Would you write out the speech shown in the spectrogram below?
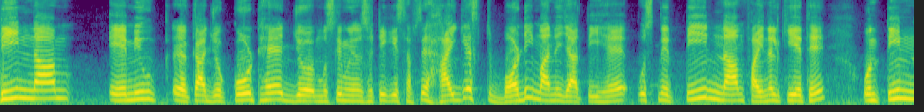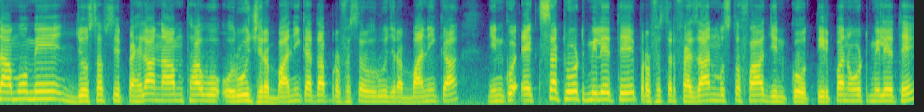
तीन नाम एमयू का जो कोर्ट है, जो मुस्लिम यूनिवर्सिटी की सबसे हाईएस्ट बॉडी मानी जाती है, उसने तीन नाम फाइनल किए थे। उन तीन नामों में जो सबसे पहला नाम था वो उरूज रब्बानी का था, प्रोफेसर उरूज रब्बानी का, जिनको इकसठ वोट मिले थे, प्रोफेसर फैज़ान मुस्तफ़ा, जिनको तिरपन वोट मिले थे,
